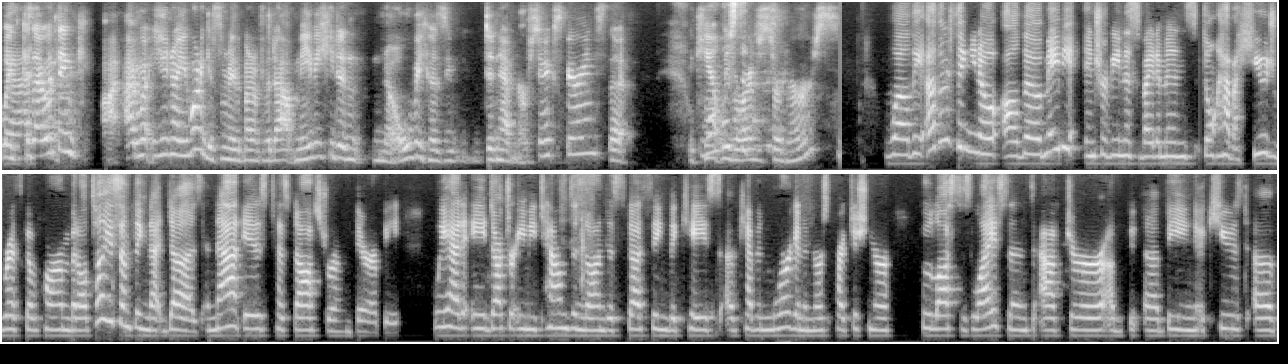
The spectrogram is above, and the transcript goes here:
Like, because yeah. I would think I, am you know, you want to give somebody the benefit of the doubt. Maybe he didn't know because he didn't have nursing experience that you can't leave a registered nurse. Well, the other thing, you know, although maybe intravenous vitamins don't have a huge risk of harm, but I'll tell you something that does, and that is testosterone therapy. We had a Dr. Amy Townsend on discussing the case of Kevin Morgan, a nurse practitioner who lost his license after uh, uh, being accused of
